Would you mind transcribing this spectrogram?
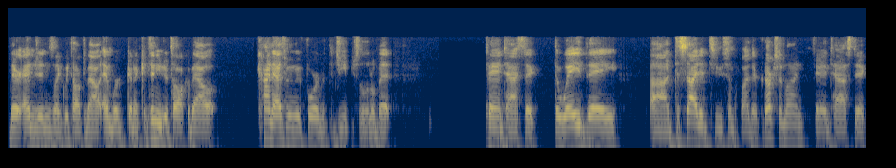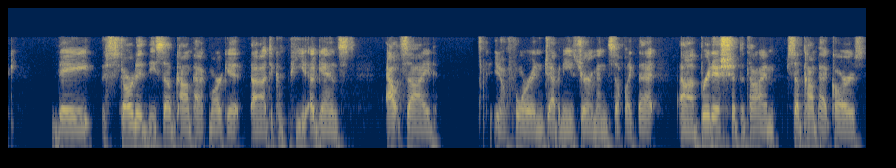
their engines, like we talked about, and we're going to continue to talk about kind of as we move forward with the Jeeps a little bit. Fantastic. The way they uh, decided to simplify their production line, fantastic they started the subcompact market uh, to compete against outside, you know, foreign, Japanese, German, stuff like that, uh, British at the time, subcompact cars.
